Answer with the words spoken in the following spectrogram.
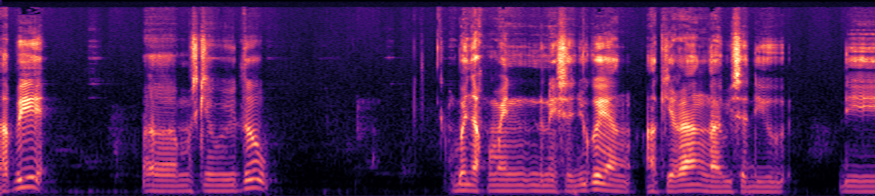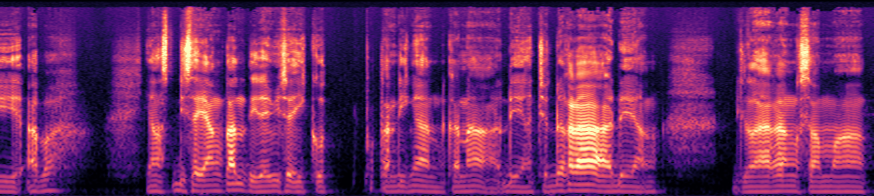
Tapi e, meski begitu banyak pemain Indonesia juga yang akhirnya nggak bisa di di apa yang disayangkan tidak bisa ikut pertandingan karena ada yang cedera ada yang dilarang sama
